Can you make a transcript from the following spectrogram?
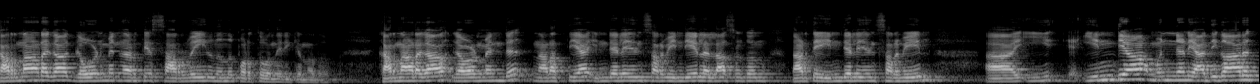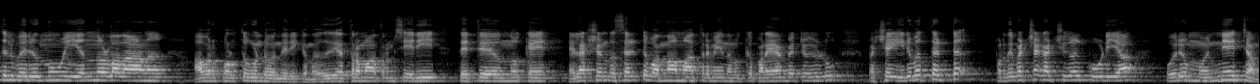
കർണാടക ഗവൺമെന്റ് നടത്തിയ സർവേയിൽ നിന്ന് പുറത്തു വന്നിരിക്കുന്നത്. കർണാടക ഗവൺമെന്റ് നടത്തിയ ഇന്റലിജൻസ് സർവേ ഇന്ത്യയിൽ എല്ലാ സ്ഥലത്തും നടത്തിയ ഇന്റലിജൻസ് സർവേയിൽ ഈ ഇന്ത്യ മുന്നണി അധികാരത്തിൽ വരുന്നു എന്നുള്ളതാണ് അവർ പുറത്തു കൊണ്ടുവന്നിരിക്കുന്നത്. എത്രമാത്രം ശരി തെറ്റ് എന്നൊക്കെ ഇലക്ഷൻ റിസൾട്ട് വന്നാൽ മാത്രമേ നമുക്ക് പറയാൻ പറ്റുകയുള്ളൂ. പക്ഷേ ഇരുപത്തെട്ട് പ്രതിപക്ഷ കക്ഷികൾ കൂടിയ ഒരു മുന്നേറ്റം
